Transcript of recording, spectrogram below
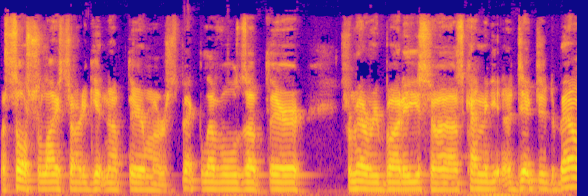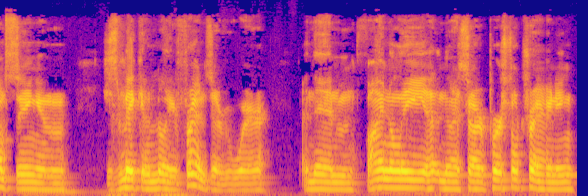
my social life started getting up there, my respect level was up there from everybody. So I was kind of getting addicted to bouncing and just making a million friends everywhere. And then finally, and then I started personal training.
